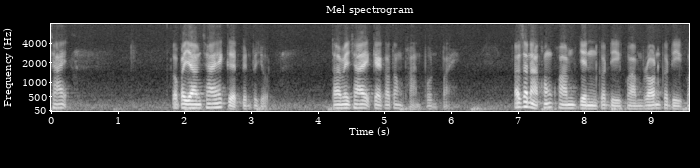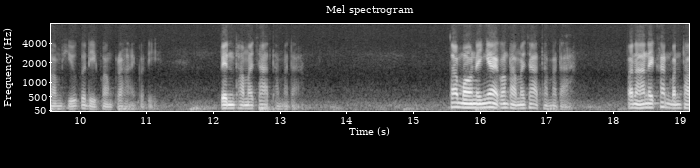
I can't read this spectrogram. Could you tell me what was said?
ใช้ ก็พยายามใช้ให้เกิดเป็นประโยชน์ ถ้าไม่ใช้แกก็ต้องผ่านพ้นไป ลักษณะของความเย็นก็ดีความร้อนก็ดีความหิวก็ดีความกระหายก็ดี เป็นธรรมชาติธรรมดา ถ้ามองในแง่ของธรรมชาติธรรมดา ปัญหาในขั้นบรรเทา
